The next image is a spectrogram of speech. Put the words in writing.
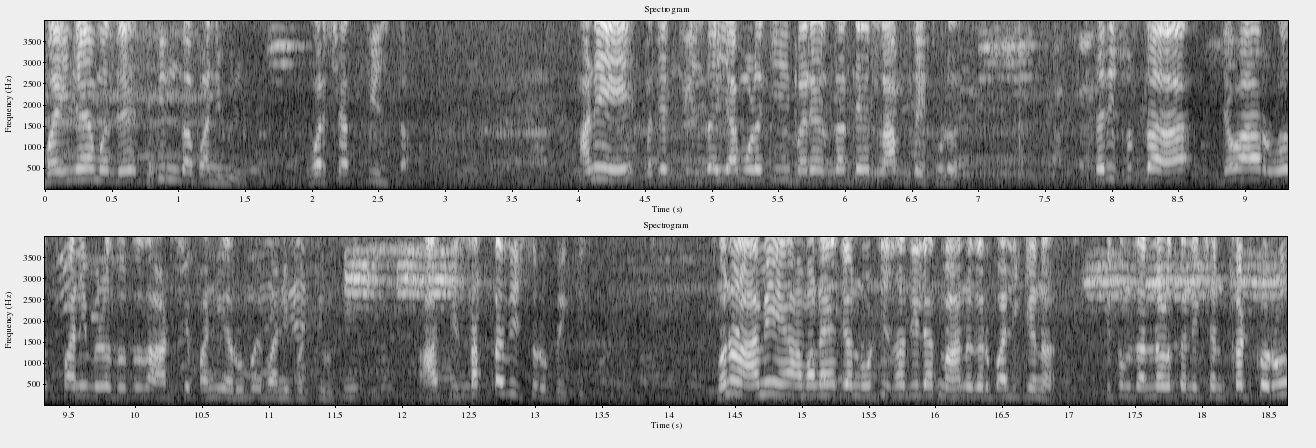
महिन्यामध्ये तीनदा पाणी मिळतं. वर्षात तीसदा. आणि म्हणजे तीसदा यामुळे की बऱ्याचदा ते लांबते थोडं. तरीसुद्धा जेव्हा रोज पाणी मिळत होतं तर आठशे पाणी रुपये पाणीपट्टी होती. आज ती सत्तावीस रुपये केली. म्हणून आम्ही आम्हाला ज्या नोटिसा दिल्यात महानगरपालिकेनं की तुमचं नळ कनेक्शन कट करू.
